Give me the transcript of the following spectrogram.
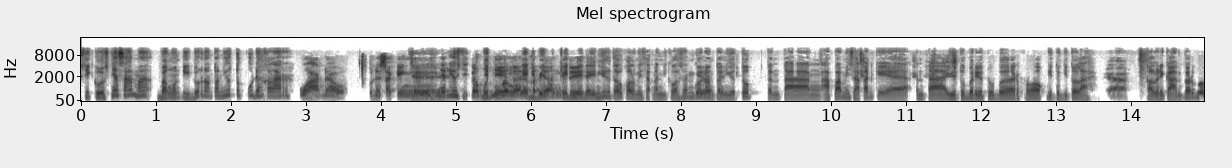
siklusnya sama, bangun tidur nonton YouTube udah kelar. Wadaw, udah saking Iya, iya, iya. Serius, Gabutnya jadi ya, gue nggak ada kerjaan gitu ya. dibedain gitu tau kalau misalkan di kosan gue nonton. YouTube tentang apa misalkan kayak entah youtuber-youtuber vlog gitu-gitulah. Ya. Kalau di kantor gue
